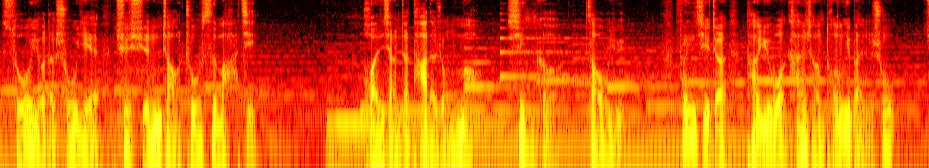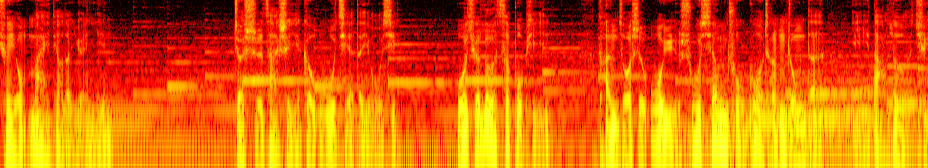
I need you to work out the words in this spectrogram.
所有的书页去寻找蛛丝马迹，幻想着他的容貌、性格。遭遇，分析着他与我看上同一本书，却又卖掉的原因。这实在是一个无解的游戏，我却乐此不疲，看作是我与书相处过程中的一大乐趣。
